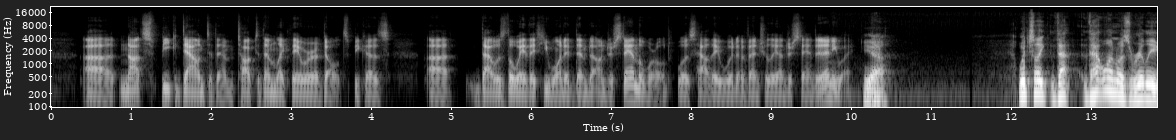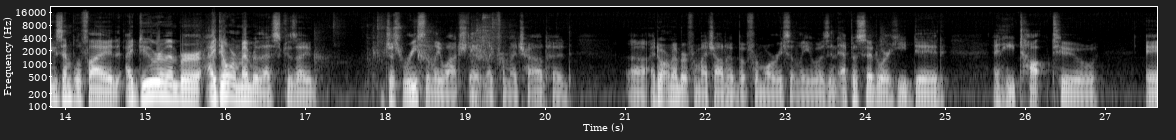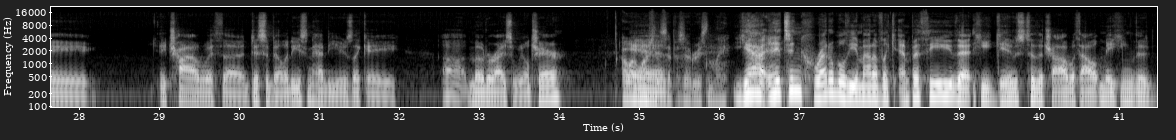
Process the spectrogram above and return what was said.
uh, not speak down to them, talk to them like they were adults, because uh, that was the way that he wanted them to understand the world, was how they would eventually understand it anyway. Yeah. Which like that that one was really exemplified. I do remember I don't remember this cuz I just recently watched it like from my childhood. Uh, I don't remember it from my childhood, but from more recently, it was an episode where he did, and he talked to a a child with uh, disabilities and had to use like a uh, motorized wheelchair. Oh, I watched this episode recently. Yeah, and it's incredible the amount of like empathy that he gives to the child without making the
